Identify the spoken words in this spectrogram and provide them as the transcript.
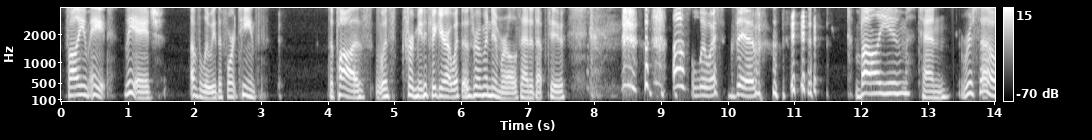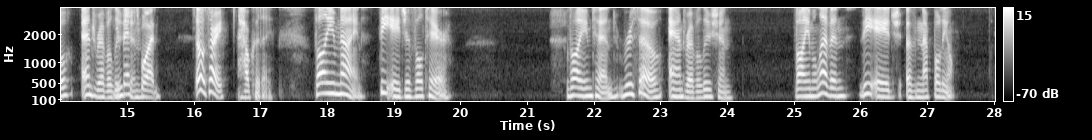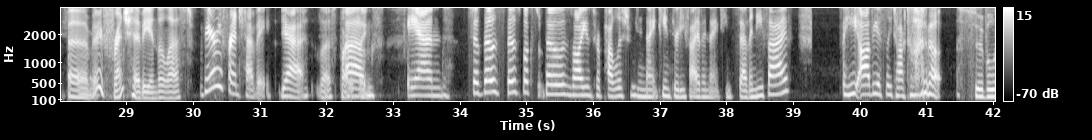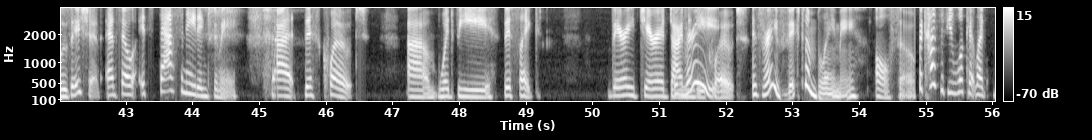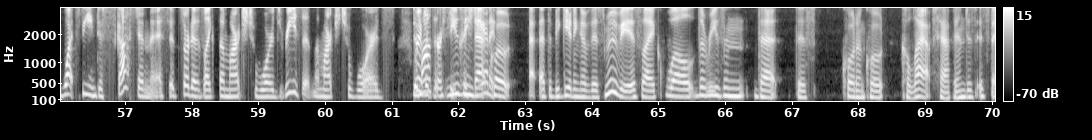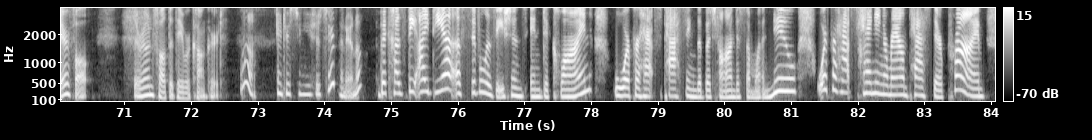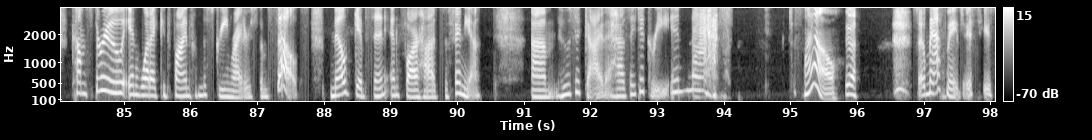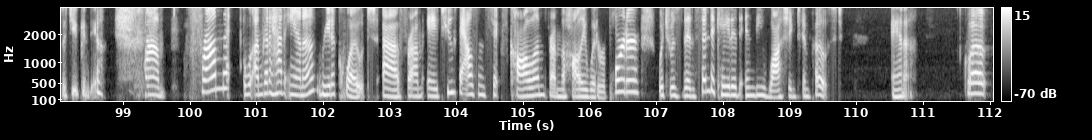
Volume 8, The Age of Louis XIV. The pause was for me to figure out what those Roman numerals added up to. of Louis Xib. Volume 10 Rousseau and You Revolution. missed one. Oh, sorry. How could I? Volume 9 The Age of Voltaire. Volume 10 Rousseau and Revolution. Volume 11 The Age of Napoleon. Uh, very French heavy in the last Very French heavy. Yeah. last part of Um, things. And so those those books those volumes were published between 1935 and 1975 he obviously talked a lot about civilization. And so it's fascinating to me that this quote um, would be this like very jared diamond quote. It's very victim blamey, also. because if you look at like what's being discussed in this it's sort of like the march towards reason the march towards Right, the- democracy using that quote at, the beginning of this movie is like, well, the reason that this quote unquote collapse happened is it's their fault. It's their own fault that they were conquered. Oh, interesting. You should say that, Anna. Because the idea of civilizations in decline, or perhaps passing the baton to someone new, or perhaps hanging around past their prime, comes through in what I could find from the screenwriters themselves Mel Gibson and Farhad Safinia, um, who's a guy that has a degree in math. Just Wow. Yeah. So, math majors, here's what you can do. Um, from, I'm going to have Anna read a quote uh, from a 2006 column from the Hollywood Reporter, which was then syndicated in the Washington Post. Anna. Quote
